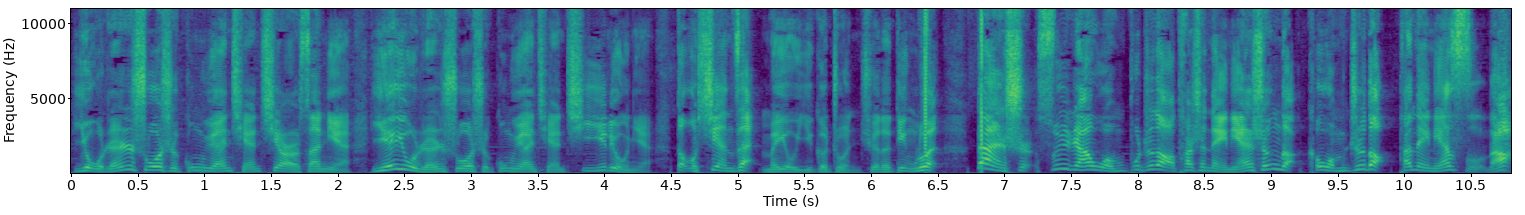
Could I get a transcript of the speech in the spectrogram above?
有人说是公元前七二三年，也有人说是公元前七一六年，到现在没有一个准确的定论。但是，虽然我们不知道他是哪年生的，可我们知道他哪年死的。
